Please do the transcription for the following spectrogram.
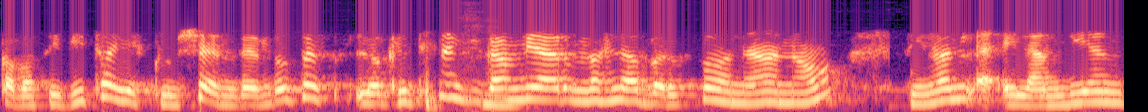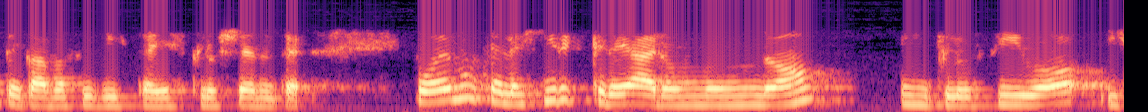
capacitista y excluyente. Entonces, lo que tiene que cambiar no es la persona, ¿no? Sino el ambiente capacitista y excluyente. Podemos elegir crear un mundo inclusivo y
